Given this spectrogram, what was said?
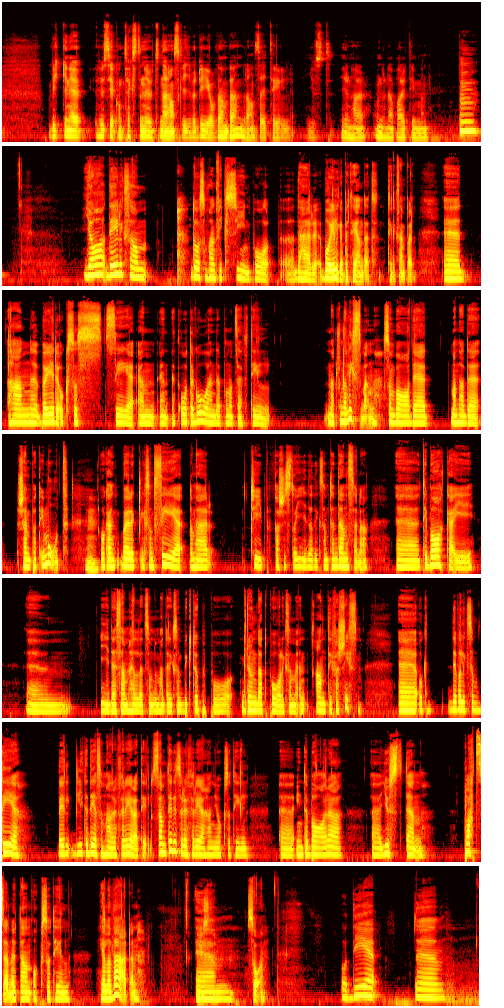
Vilken är, hur ser kontexten ut när han skriver det och vem vänder han sig till just i den här, under den här vargtimmen? Mm. Ja, det är liksom då som han fick syn på eh, det här borgerliga beteendet, till exempel. Eh, han började också se en, en, ett återgående på något sätt till nationalismen som var det man hade kämpat emot. Mm. Och han började liksom se de här typ fascistoida liksom, tendenserna eh, tillbaka i eh, i det samhället som de hade liksom byggt upp på, grundat på liksom en antifascism. Eh, och det var liksom det, det är lite det som han refererar till. Samtidigt så refererar han ju också till eh, inte bara eh, just den platsen utan också till hela världen. Eh, så. Och det eh,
